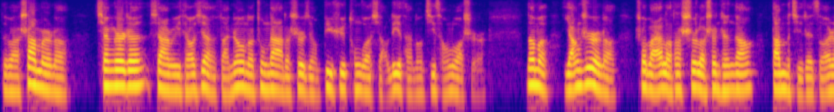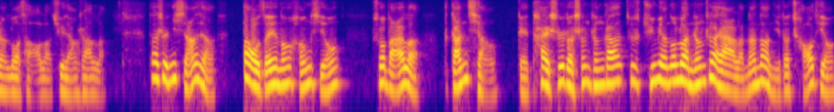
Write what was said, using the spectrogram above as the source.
对吧？上面呢千根针下面一条线，反正呢，重大的事情必须通过小吏才能基层落实。那么杨志呢，说白了，他失了生辰纲，担不起这责任，落草了，去梁山了。但是你想想，盗贼能横行，说白了，敢抢给太师的生辰纲，就是局面都乱成这样了，难道你的朝廷，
